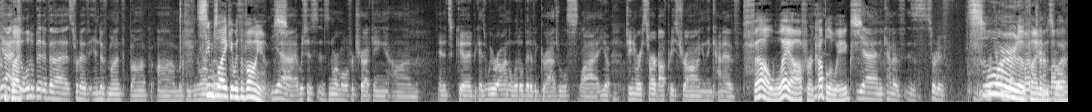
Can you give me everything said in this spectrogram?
Yeah, but it's a little bit of a sort of end of month bump, um, which is normal. seems like it with the volumes. Yeah, which is, is normal for trucking. Um, and it's good because we were on a little bit of a gradual slide. You know, January started off pretty strong and then kind of, fell way off for a couple of weeks. yeah, and it kind of is sort of. Sort of finding trying to its muddle, way.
